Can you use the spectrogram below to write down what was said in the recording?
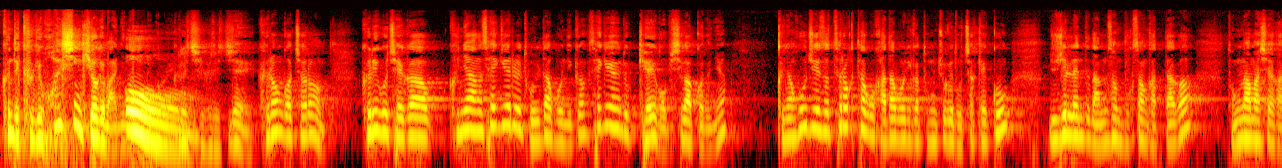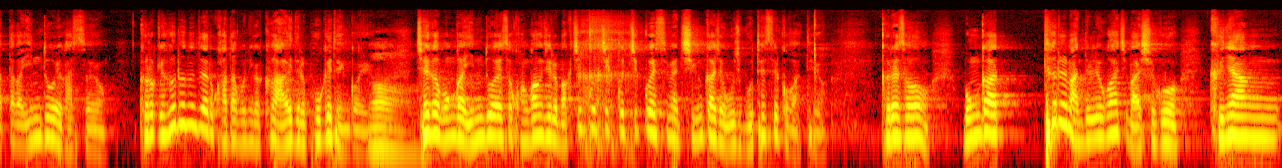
근데 그게 훨씬 기억에 많이 오. 남아요. 그렇지, 그렇지. 네, 그런 것처럼 그리고 제가 그냥 세계를 돌다 보니까 세계 여행도 계획 없이 갔거든요. 그냥 호주에서 트럭 타고 가다 보니까 동쪽에 도착했고 뉴질랜드 남섬 북섬 갔다가 동남아시아 갔다가 인도에 갔어요. 그렇게 흐르는 대로 가다 보니까 그 아이들을 보게 된 거예요. 어. 제가 뭔가 인도에서 관광지를 막 찍고 찍고 찍고 했으면 지금까지 오지 못했을 것 같아요. 그래서 뭔가 틀을 만들려고 하지 마시고 그냥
